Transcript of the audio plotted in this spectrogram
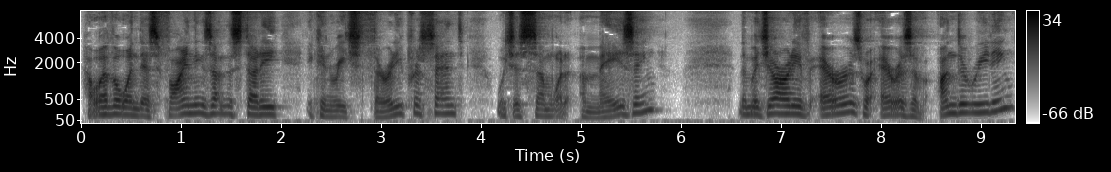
However, when there's findings on the study, it can reach 30%, which is somewhat amazing. The majority of errors were errors of underreading,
